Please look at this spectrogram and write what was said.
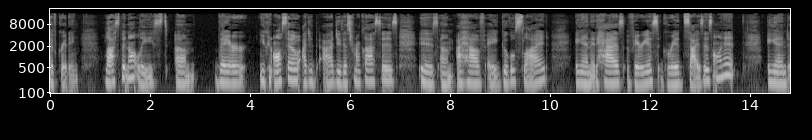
of gridding. Last but not least, um, there you can also I did I do this for my classes is um, I have a Google slide and it has various grid sizes on it and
